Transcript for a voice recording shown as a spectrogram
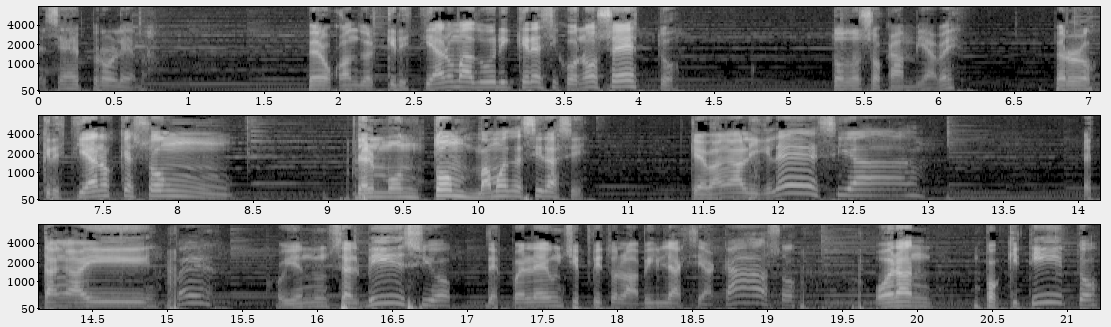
Ese es el problema. Pero cuando el cristiano madura y crece y conoce esto, todo eso cambia, ¿ves? Pero los cristianos que son del montón, vamos a decir así, que van a la iglesia, están ahí oyendo un servicio, después leen un chispito la Biblia si acaso, oran un poquitito,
